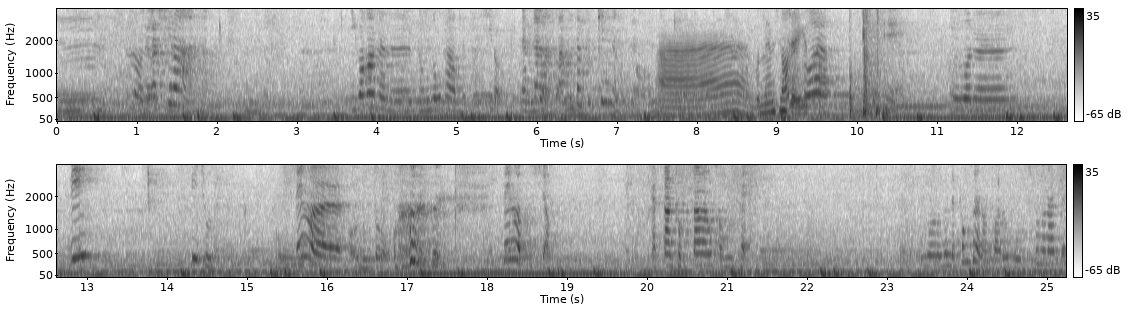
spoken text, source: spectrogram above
음, 제가 싫어하는 향. 음. 이거 하면은 병동 사람들 다 싫어요 약간 남자 스킨 냄새. 어, 아, 뭔 냄새인지 나는 알겠다. 좋아요 오케이. 이거는 피? 피 좋습니다 생얼 어, 노도로 생얼 쿠션 약간 적당한 광채 이거는 근데 평소엔 안 바르고 출근할 때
